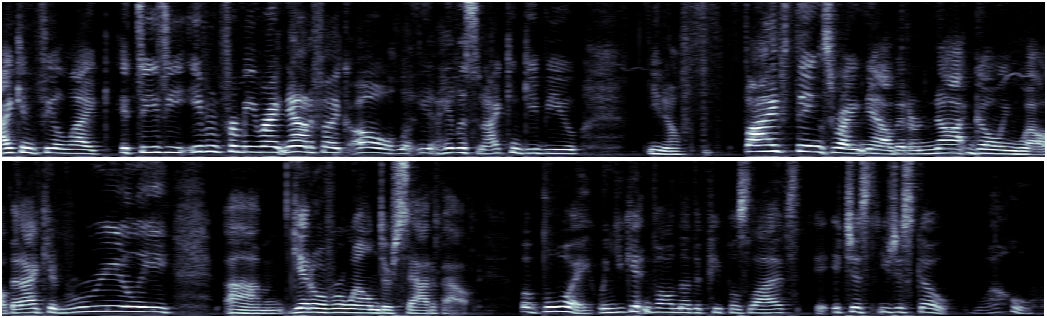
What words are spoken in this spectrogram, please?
I can feel like it's easy, even for me right now, to feel like, oh, l- you know, hey, listen, I can give you, you know, f- five things right now that are not going well that I could really um, get overwhelmed or sad about. But boy, when you get involved in other people's lives, it, it just, you just go, whoa.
